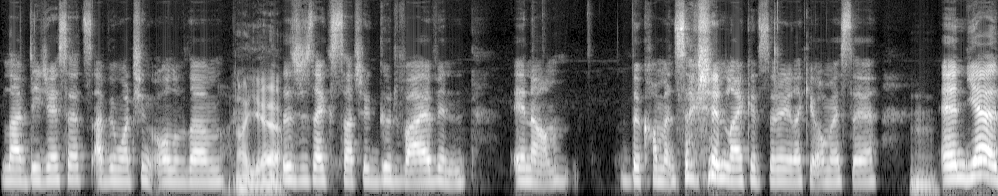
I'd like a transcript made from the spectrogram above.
live DJ sets. I've been watching all of them. Oh yeah. There's just like such a good vibe in in um the comment section. Like it's literally like you're almost there. Mm. And yeah,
